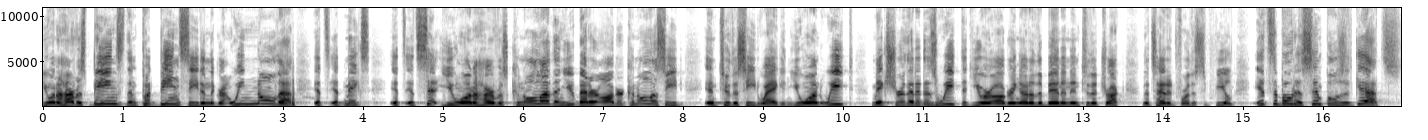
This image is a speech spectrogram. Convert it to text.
You want to harvest beans? Then put bean seed in the ground. We know that. It's, it makes, it's, it's, you want to harvest canola? Then you better auger canola seed into the seed wagon. You want wheat? Make sure that it is wheat that you are augering out of the bin and into the truck that's headed for the field. It's about as simple as it gets.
